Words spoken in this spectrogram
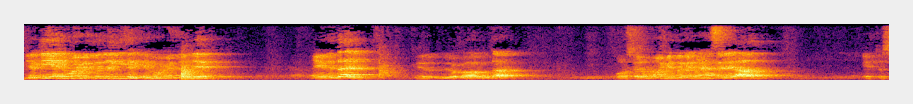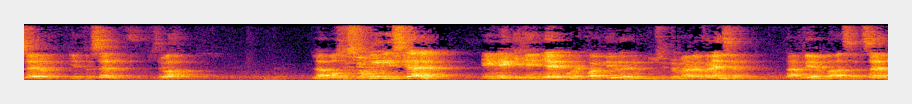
Y aquí es el movimiento en X y aquí es el movimiento en Y. Hay un detalle que lo acabo de ocultar. Por ser un movimiento que no es acelerado, esto es cero y esto es cero. Se va. la posición inicial en X y en Y, por partir de tu sistema de referencia, también va a ser cero.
